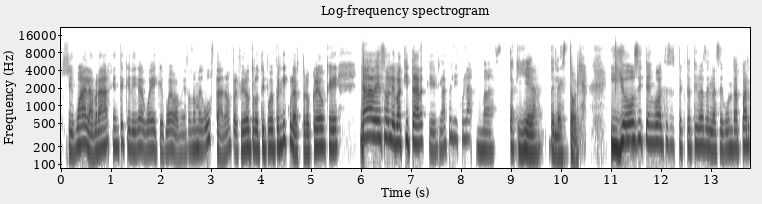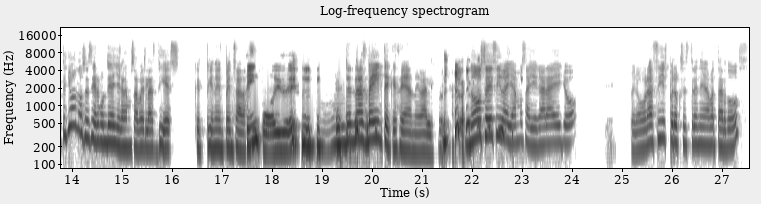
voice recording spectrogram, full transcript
pues igual habrá gente que diga, güey, qué hueva, eso no me gusta, ¿no? Prefiero otro tipo de películas, pero creo que nada de eso le va a quitar que es la película más taquillera de la historia. Y yo sí tengo altas expectativas de la segunda parte. Yo no sé si algún día llegaremos a ver las 10 que tienen pensadas. Cinco, dice. Mm, de las 20 que sean, me vale. No sé si vayamos a llegar a ello, pero ahora sí espero que se estrene Avatar 2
